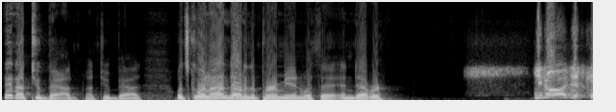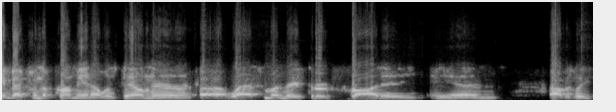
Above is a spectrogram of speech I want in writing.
Hey, not too bad. Not too bad. What's going on down in the Permian with the Endeavor? You know, I just came back from the Permian. I was down there uh, last Monday through Friday, and obviously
